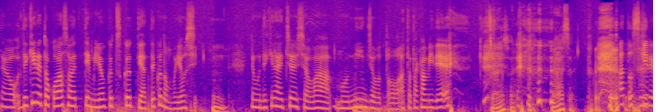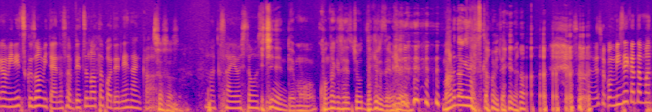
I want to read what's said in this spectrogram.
らできるとこはそうやって魅力作ってやっていくのもよし、うんでもできない中小はもう人情と温かみで、うん、何それ？何それ？あとスキルが身につくぞみたいなそ別のとこでねなんかそうそうそう。うまく採用してほしい。1年でもうこんだけ成長できるぜみたいな。丸投げですか？みたいな。そうだね。そこ見せ方間違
